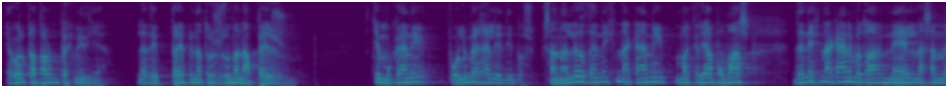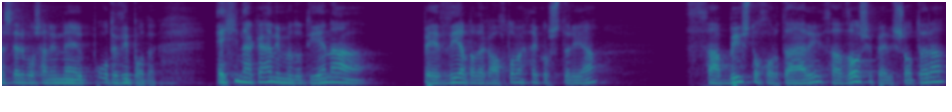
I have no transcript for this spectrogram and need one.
Εγώ λέω να πάρουν παιχνίδια. Δηλαδή πρέπει να τους δούμε να παίζουν. Και μου κάνει πολύ μεγάλη εντύπωση. Ξαναλέω, δεν έχει να κάνει μακριά από εμάς, δεν έχει να κάνει με το αν είναι Έλληνας, αν είναι Σέρβος, αν είναι οτιδήποτε. Έχει να κάνει με το ότι ένα παιδί από τα 18 μέχρι τα 23 θα μπει στο χορτάρι, θα δώσει περισσότερα,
